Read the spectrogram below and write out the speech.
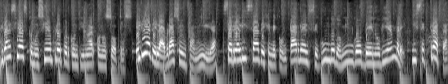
Gracias como siempre por continuar con nosotros. El Día del Abrazo en Familia se realiza, déjeme contarle, el segundo domingo de noviembre y se trata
